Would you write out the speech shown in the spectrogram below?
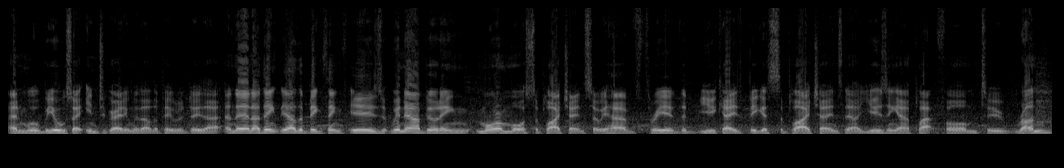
and we'll be also integrating with other people to do that. And then I think the other big thing is we're now building more and more supply chains. So we have three of the UK's biggest supply chains now using our platform to run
